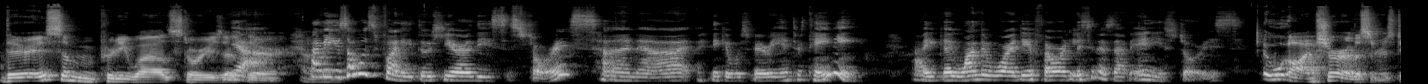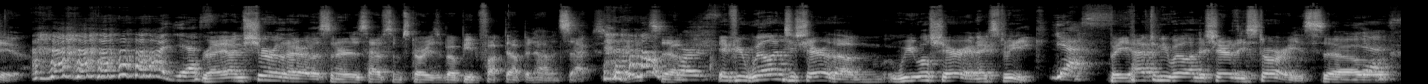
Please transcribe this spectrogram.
There is some pretty wild stories out Yeah. there. I mean, it's always funny to hear these stories, and uh, I think it was very entertaining. I, I wonder what if our listeners have any stories. oh, I'm sure our listeners do. yes. Right? I'm sure that our listeners have some stories about being fucked up and having sex. Right? Of so course. if you're willing to share them, we will share it next week. Yes. But you have to be willing to share these stories. So Yes.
